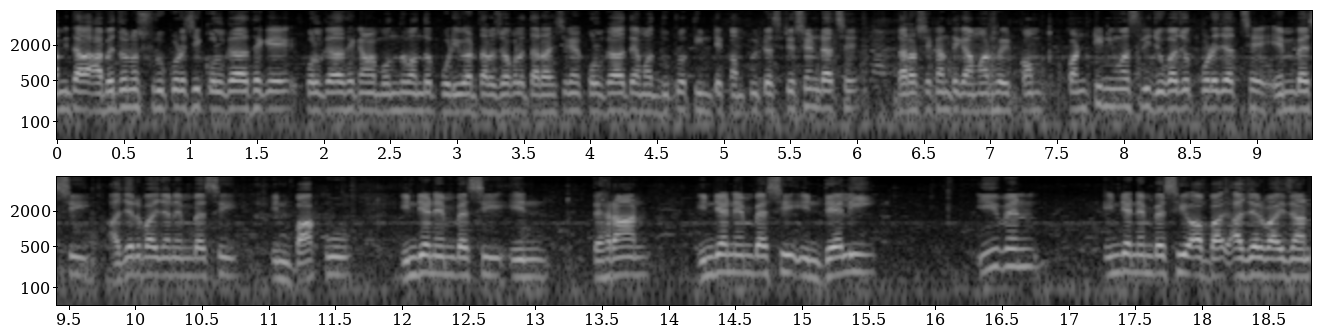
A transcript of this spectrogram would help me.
আমি তা আবেদনও শুরু করেছি কলকাতা থেকে। কলকাতা থেকে আমার বন্ধুবান্ধব, পরিবার, তারা সকলে, তারা সেখানে কলকাতাতে আমার দুটো, তিনটে কম্পিউটার স্টেশন আছে। তারা সেখান থেকে আমার হয়ে কম কন্টিনিউয়াসলি যোগাযোগ করে যাচ্ছে। Embassy Azerbaijan embassy in Baku Indian embassy in Tehran Indian embassy in Delhi even Indian Embassy of Azerbaijan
